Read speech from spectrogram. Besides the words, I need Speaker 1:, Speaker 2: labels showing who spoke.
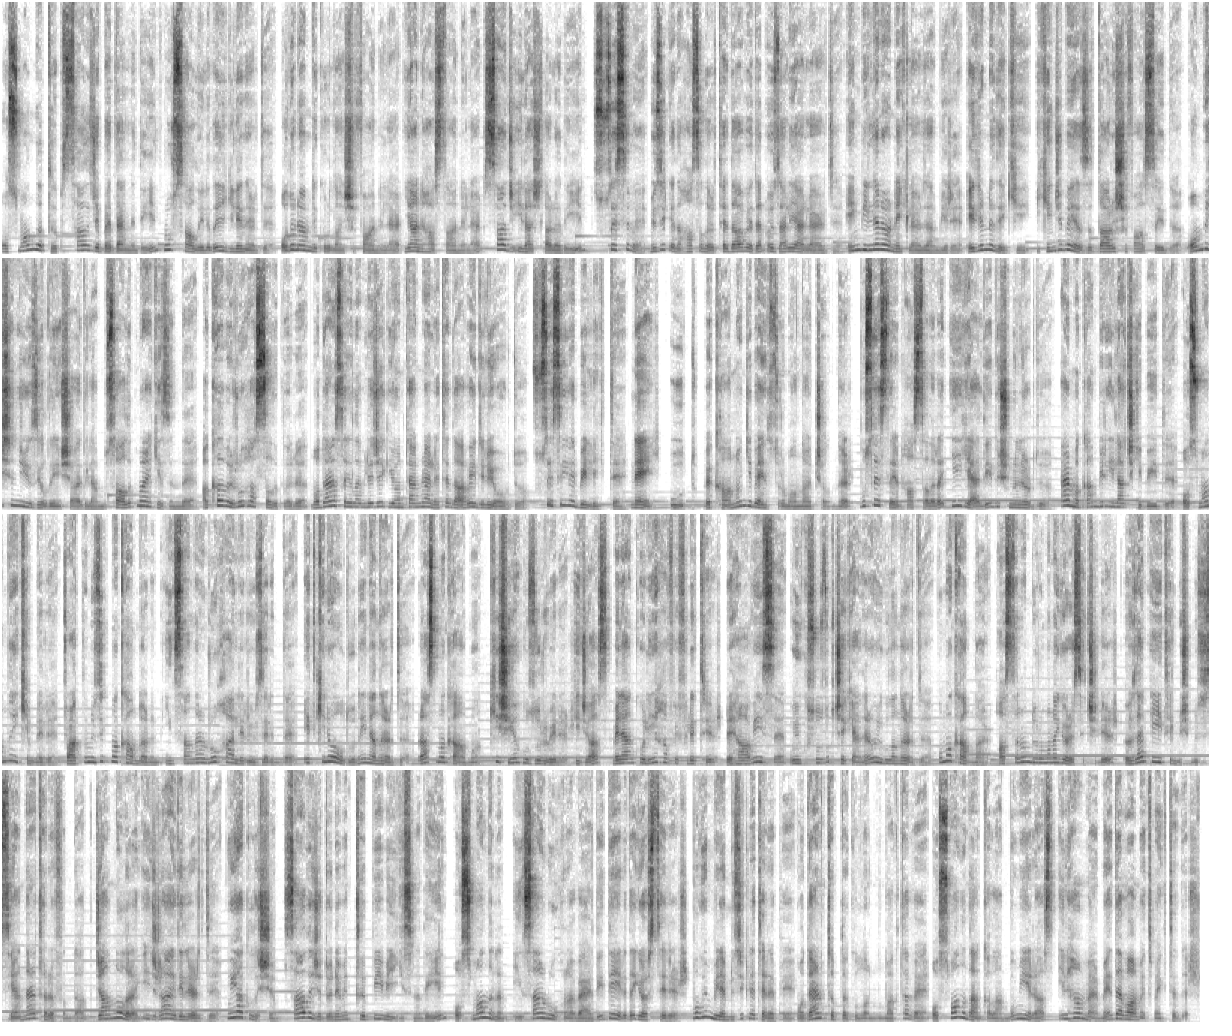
Speaker 1: Osmanlı tıp sadece bedenle değil ruh sağlığıyla da ilgilenirdi. O dönemde kurulan şifahaneler yani hastaneler sadece ilaçlarla değil su sesi ve müzikle de hastaları tedavi eden özel yerlerdi. En bilinen örneklerden biri Edirne'deki 2. Beyazıt Darüşşifası'ydı. 15. yüzyılda inşa edilen bu sağlık merkezinde akıl ve ruh hastalıkları modern sayılabilecek yöntemlerle tedavi ediliyordu. Su sesiyle birlikte ney, ud ve kanun gibi enstrümanlar çalınır. Bu seslerin hastalara iyi geldiği düşünülürdü. Her makam bir ilaç gibiydi. Osmanlı hekimleri farklı müzik makamlarının insanların ruh halleri üzerinde etkili olduğuna inanırdı. Rast makamı kişiye huzur verir. Hicaz melankoliyi hafifletir. Rehavi ise uykusuzluk çekenlere uygulanırdı. Bu makamlar hastanın durumuna göre seçilir, özel eğitilmiş müzisyenler tarafından canlı olarak icra edilirdi. Bu yaklaşım sadece dönemin tıbbi bilgisine değil, Osmanlı'nın insan ruhuna verdiği değeri de gösterir. Bugün bile müzikle terapi modern tıpta kullanılmakta ve Osmanlı'dan kalan bu miras ilham vermeye devam etmektedir.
